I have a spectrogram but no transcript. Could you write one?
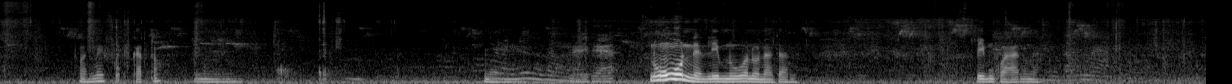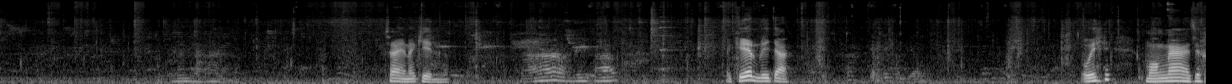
ๆมันไม่โฟกัสเนาะอืมเนี่ยไหนแท้นู่นเนี่ยริมนู้นนู่นนะอาจารย์ริมขวานู่นนะนั่นนะใช่นะเกณฑ์ครับอ่าดีครับเกณฑ์ดีจ้ะ อุ้ยมองหน้าเจ้า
